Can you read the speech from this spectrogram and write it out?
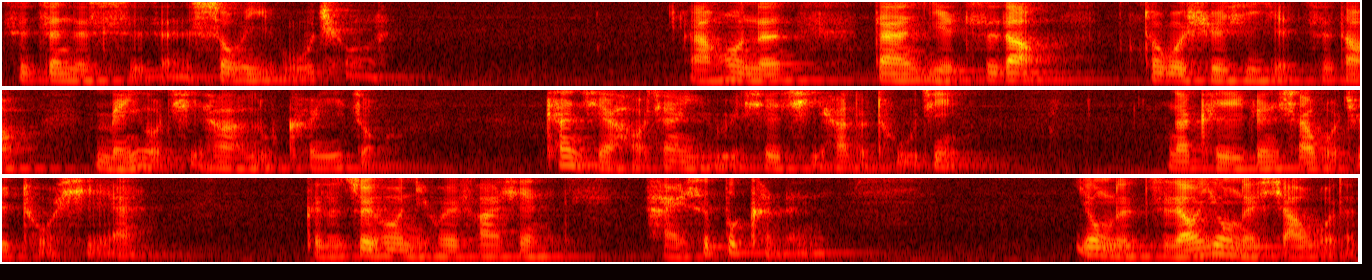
是真的使人受益无穷了。然后呢，当然也知道，透过学习也知道没有其他的路可以走，看起来好像有一些其他的途径，那可以跟小我去妥协啊。可是最后你会发现，还是不可能用了，只要用了小我的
